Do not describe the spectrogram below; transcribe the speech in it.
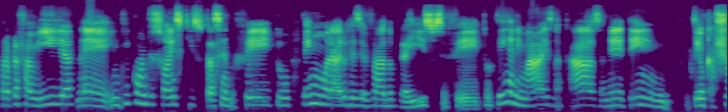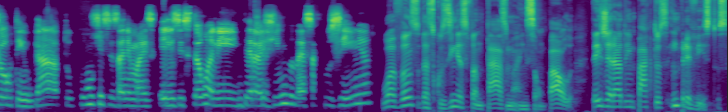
própria família, né, em que condições que isso está sendo feito, tem um horário reservado para isso ser feito, tem animais na casa, né, tem tem o cachorro, tem o gato, como que esses animais eles estão ali interagindo nessa cozinha. O avanço das cozinhas fantasma em São Paulo tem gerado impactos imprevistos.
